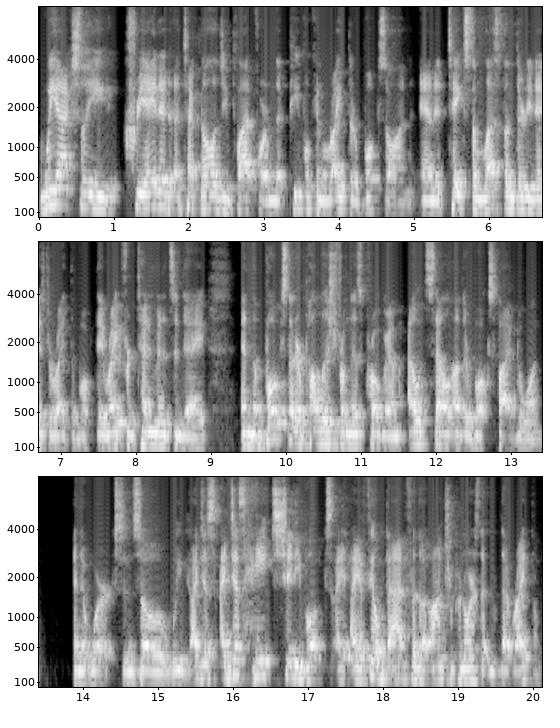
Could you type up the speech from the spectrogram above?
we actually created a technology platform that people can write their books on, and it takes them less than 30 days to write the book. They write for 10 minutes a day, and the books that are published from this program outsell other books five to one and it works. And so we, I just, I just hate shitty books. I, I feel bad for the entrepreneurs that that write them.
